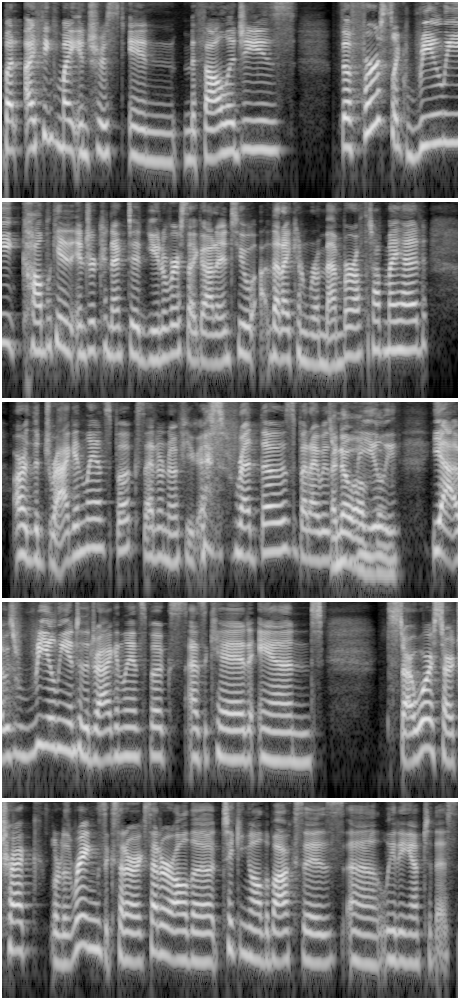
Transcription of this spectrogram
But I think my interest in mythologies, the first like really complicated interconnected universe I got into that I can remember off the top of my head are the Dragonlance books. I don't know if you guys read those, but I was I know really yeah, I was really into the Dragonlance books as a kid and Star Wars, Star Trek, Lord of the Rings, et cetera, et cetera, all the ticking all the boxes uh, leading up to this.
